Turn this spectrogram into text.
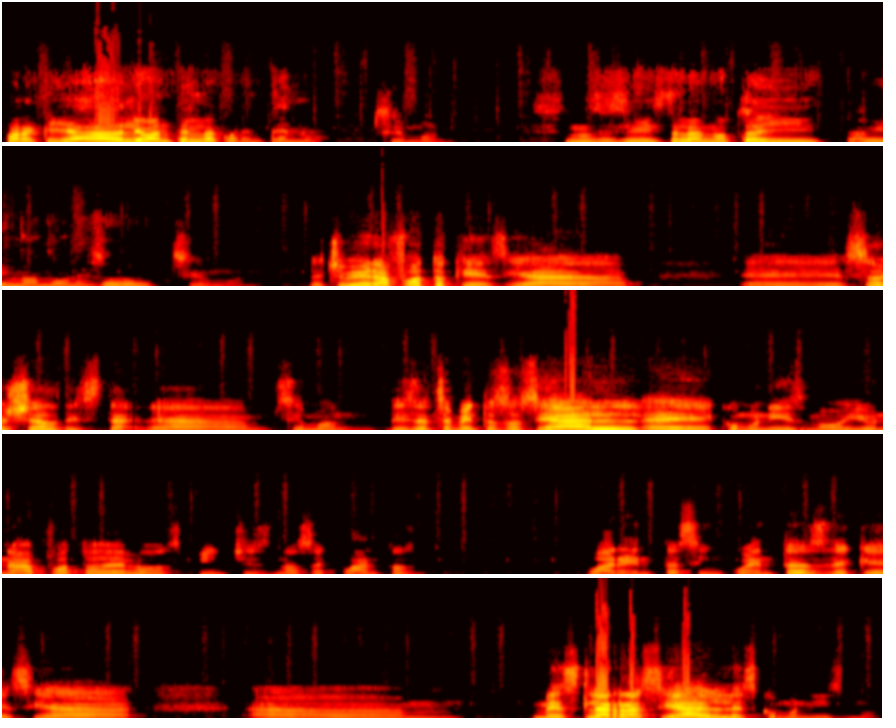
para que ya levanten la cuarentena. Simón, No sé si viste la nota ahí, está bien mamón eso, güey. Simón. De hecho, vi una foto que decía eh, social ah, Simón, distanciamiento social, eh, comunismo, y una foto de los pinches no sé cuántos, 40, 50 de que decía mezcla racial es comunismo.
